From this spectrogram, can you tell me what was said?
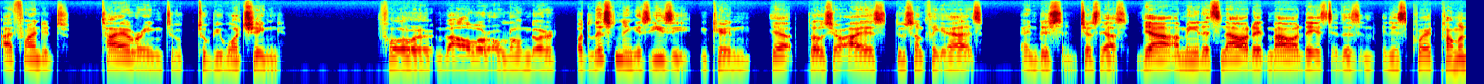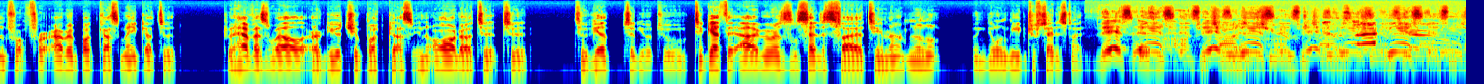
I find it tiring to, to be watching for an hour or longer. But listening is easy. You can Yeah. close your eyes, do something else, and listen. Just Yeah, yeah. I mean, it's nowadays. Nowadays, it is it is quite common for, for every podcast maker to to have as well a YouTube podcast in order to to to get to you too. to get the algorithm satisfied. You know. No, we don't need to satisfy. This is this is this is this is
